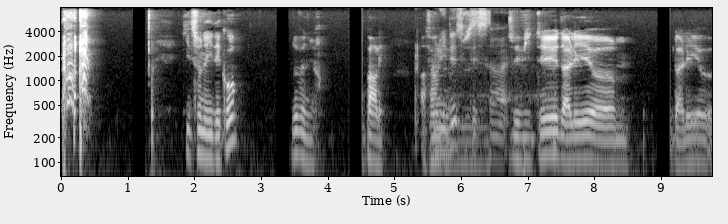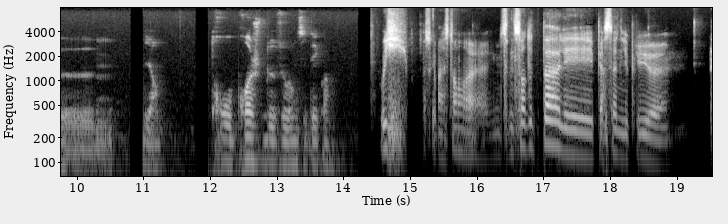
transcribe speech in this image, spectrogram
Kitsune Hideko de venir vous parler afin Mon de vous- ça. ouais. éviter d'aller euh, d'aller euh, dire trop proche de seconde cité quoi. Oui, parce que pour l'instant, euh, nous ne sommes sans doute pas les personnes les plus euh,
